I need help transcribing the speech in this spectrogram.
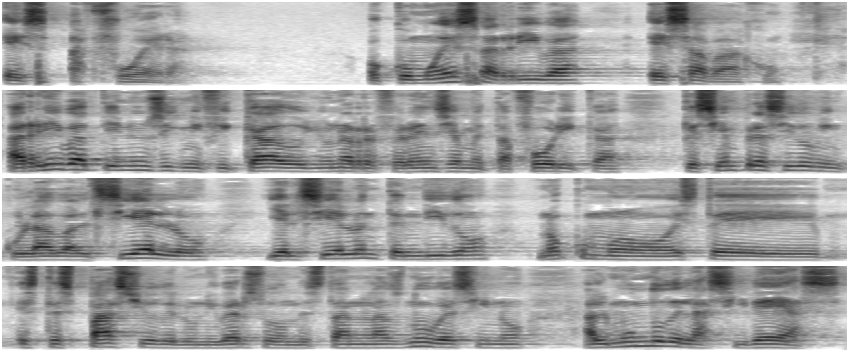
es afuera. O como es arriba, es abajo. Arriba tiene un significado y una referencia metafórica que siempre ha sido vinculado al cielo y el cielo entendido no como este, este espacio del universo donde están las nubes, sino al mundo de las ideas,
